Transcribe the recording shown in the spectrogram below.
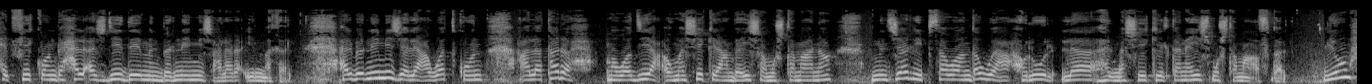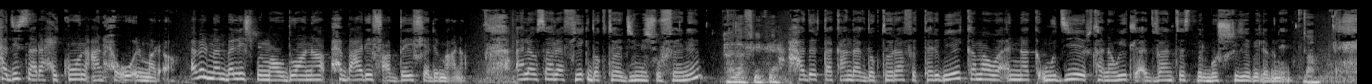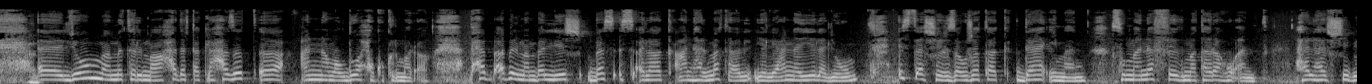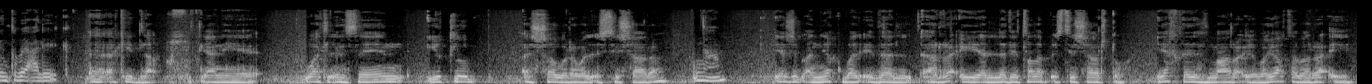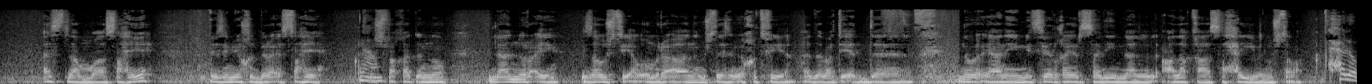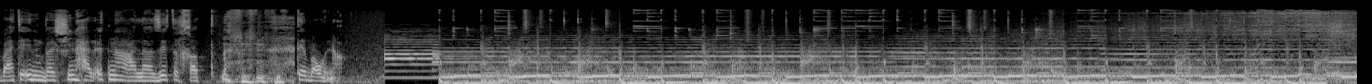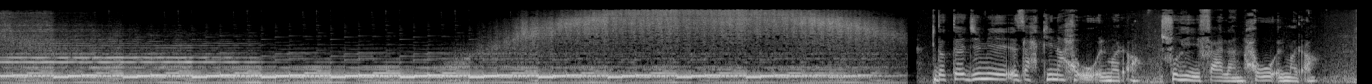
برحب فيكم بحلقة جديدة من برنامج على رأي المثل. هالبرنامج يلي عودتكم على طرح مواضيع أو مشاكل عم بعيشها مجتمعنا بنجرب سوا نضوي على حلول لهالمشاكل تنعيش مجتمع أفضل. اليوم حديثنا رح يكون عن حقوق المرأة. قبل ما نبلش بموضوعنا بحب أعرف على الضيف يلي معنا. أهلا وسهلا فيك دكتور جيمي شوفاني. أهلا فيك. حضرتك عندك دكتوراه في التربية كما وأنك مدير ثانوية الأدفانتست بالبشرية بلبنان. نعم. آه، اليوم مثل ما حضرتك لاحظت آه، عنا موضوع حقوق المرأة. بحب قبل ما نبلش بس أسألك عن هالمثل يلي عنا إياه لليوم. استشر زوجتك دائما ثم نفذ ما تراه أنت. هل هالشي بينطبق عليك؟ آه، أكيد لا. يعني وقت الإنسان يطلب الشورى والاستشارة نعم. يجب أن يقبل إذا الرأي الذي طلب استشارته يختلف مع رأيه ويعتبر رأي أسلم وصحيح لازم يأخذ برأي الصحيح نعم. مش فقط إنه لأنه رأي زوجتي أو امرأة أنا مش لازم اخذ فيها. هذا بعتقد آه، يعني مثال غير سليم للعلاقة الصحيه بالمجتمع. حلو بعتقد مبلشين حلقتنا على زيت الخط. تابعونا. دكتور جيمي إذا حكينا حقوق المرأة شو هي فعلا حقوق المرأة؟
